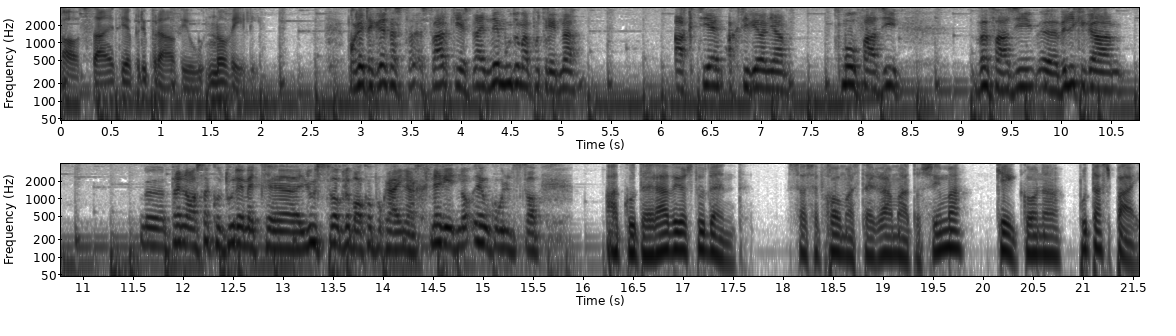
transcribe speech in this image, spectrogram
Offside je pripravil noveli. Poglejte, gre za stvar, ki je zdaj ne mudoma potrebna, akcije, aktiviranja, smo v fazi, v fazi uh, velikega uh, prenosa kulture med uh, ljudstvom globoko po krajinah, ne vedno, ne v ljudstvo. Ακούτε ράδιο Student. Σας ευχόμαστε γάμα το σήμα και εικόνα που τα σπάει.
